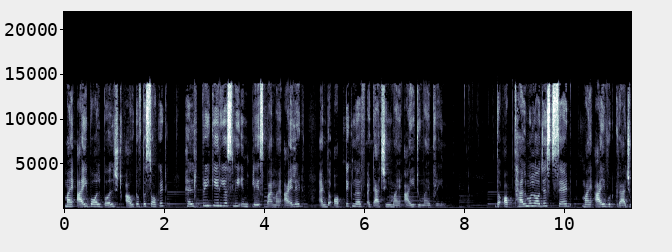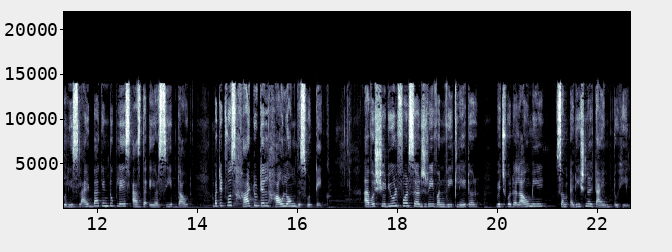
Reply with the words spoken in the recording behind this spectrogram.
My eyeball bulged out of the socket, held precariously in place by my eyelid and the optic nerve attaching my eye to my brain. The ophthalmologist said my eye would gradually slide back into place as the air seeped out, but it was hard to tell how long this would take. I was scheduled for surgery one week later, which would allow me some additional time to heal.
